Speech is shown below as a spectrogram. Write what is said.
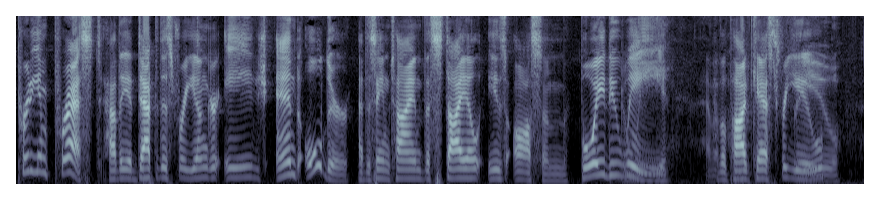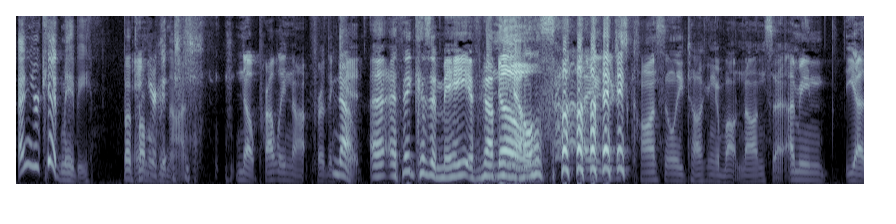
Pretty impressed how they adapted this for a younger age and older. At the same time, the style is awesome. Boy, do we have a podcast for you, you. and your kid, maybe, but And probably you're- not. no, probably not for the No, kid. uh, I think because of me, if nothing No, else. I mean, we're just constantly talking about nonsense. I mean, yeah,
